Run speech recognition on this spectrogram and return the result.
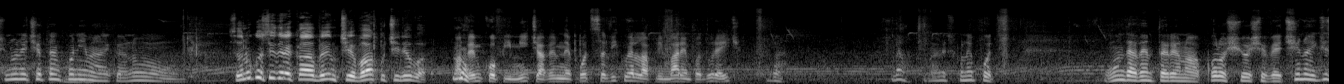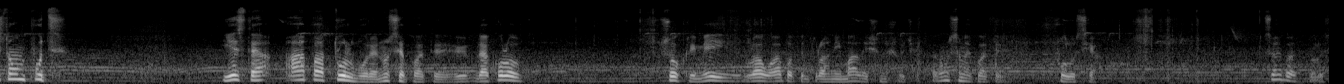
Și nu ne certăm cu nimeni, adică nu... Să nu considere că avem ceva cu cineva. Nu. Avem copii mici, avem nepoți, să vii cu el la plimbare în pădure aici? Da, mai ales cu nepoți. Unde avem terenul acolo și eu și vecinul, există un puț. Este apa tulbure, nu se poate. De acolo socrii mei luau apă pentru animale și nu știu ce. Acum nu se mai poate folosi apă. Nu se mai poate folosi.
